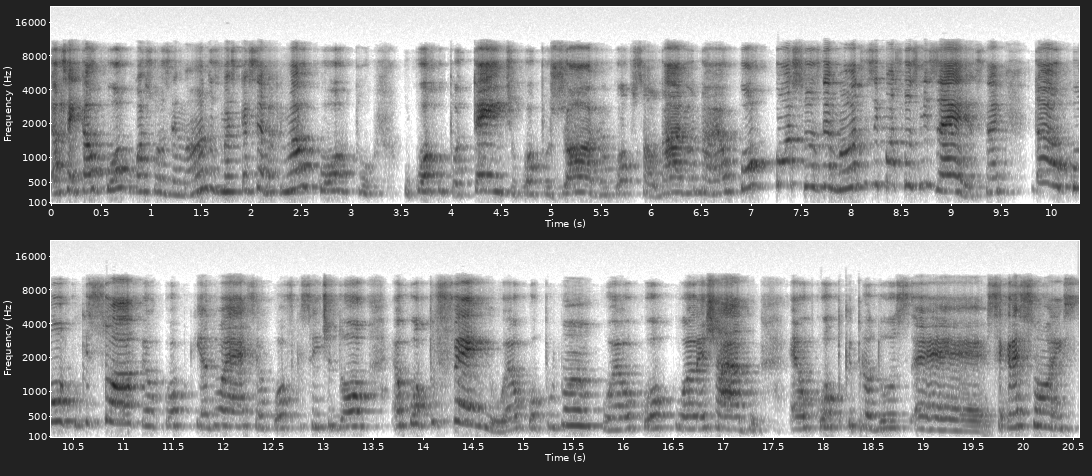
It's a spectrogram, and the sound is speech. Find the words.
aceitar o corpo com as suas demandas, mas perceba que não é o corpo, o corpo potente, o corpo jovem, o corpo saudável, não, é o corpo com as suas demandas e com as suas misérias, né? Então é o corpo que sofre, é o corpo que adoece, é o corpo que sente dor, é o corpo feio, é o corpo manco, é o corpo aleijado, é o corpo que produz é, secreções.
